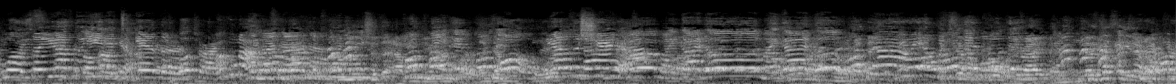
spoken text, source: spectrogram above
Well, So you have to eat it together. Go try. How much of the apple do you want? We have to share it. Oh my God. Oh my God. Oh. We have to hold it, hold it. Right? No, that's the other one.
